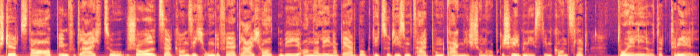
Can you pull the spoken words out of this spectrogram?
stürzt da ab im Vergleich zu Scholz. Er kann sich ungefähr gleich halten wie Annalena Baerbock, die zu diesem Zeitpunkt eigentlich schon abgeschrieben ist im Kanzlerduell oder Triell.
